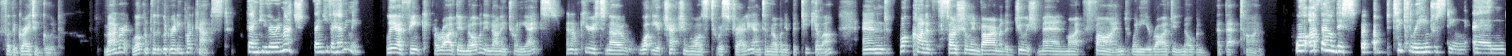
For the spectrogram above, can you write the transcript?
For the Greater Good. Margaret, welcome to the Good Reading Podcast. Thank you very much. Thank you for having me. Leo Fink arrived in Melbourne in 1928, and I'm curious to know what the attraction was to Australia and to Melbourne in particular, and what kind of social environment a Jewish man might find when he arrived in Melbourne at that time. Well, I found this particularly interesting and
